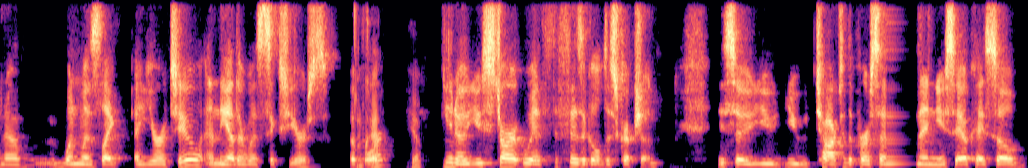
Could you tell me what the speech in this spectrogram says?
you know one was like a year or two and the other was six years before. Yep. you know you start with the physical description. So you you talk to the person and you say okay so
